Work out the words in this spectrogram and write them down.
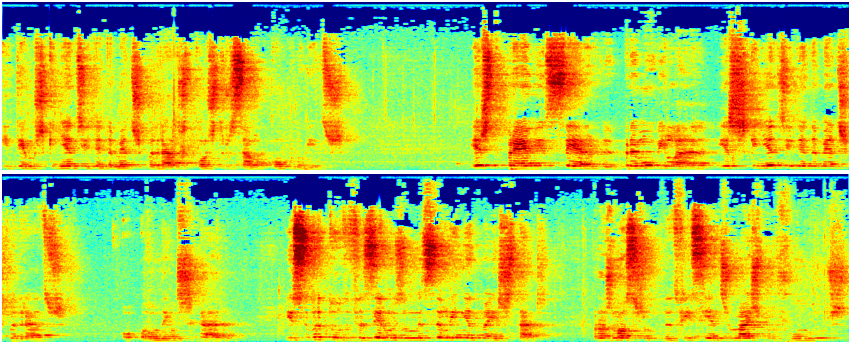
e temos 580 metros quadrados de construção concluídos. Este prémio serve para mobilar estes 580 metros quadrados onde ele chegar e, sobretudo, fazermos uma salinha de bem-estar para os nossos deficientes mais profundos,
